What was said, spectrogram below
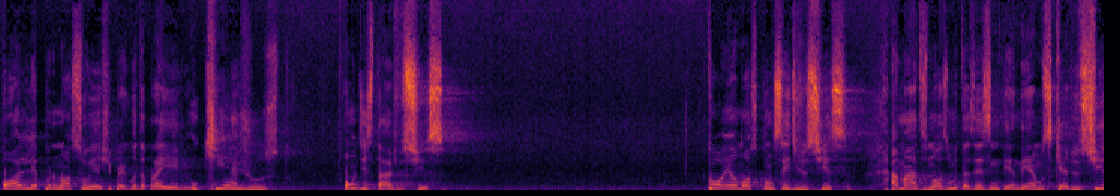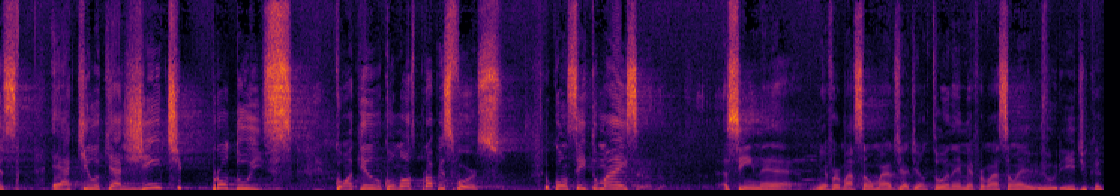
Olha para o nosso eixo e pergunta para ele: o que é justo? Onde está a justiça? Qual é o nosso conceito de justiça? Amados, nós muitas vezes entendemos que a justiça é aquilo que a gente produz com aquilo com o nosso próprio esforço. O conceito mais assim, né, minha formação, o Marlos já adiantou, né, minha formação é jurídica,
